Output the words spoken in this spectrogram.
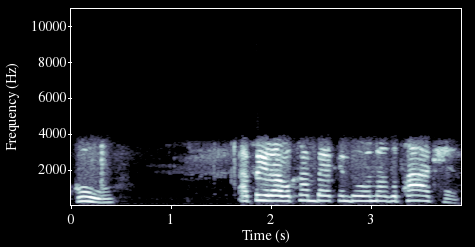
school, I figured I would come back and do another podcast.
